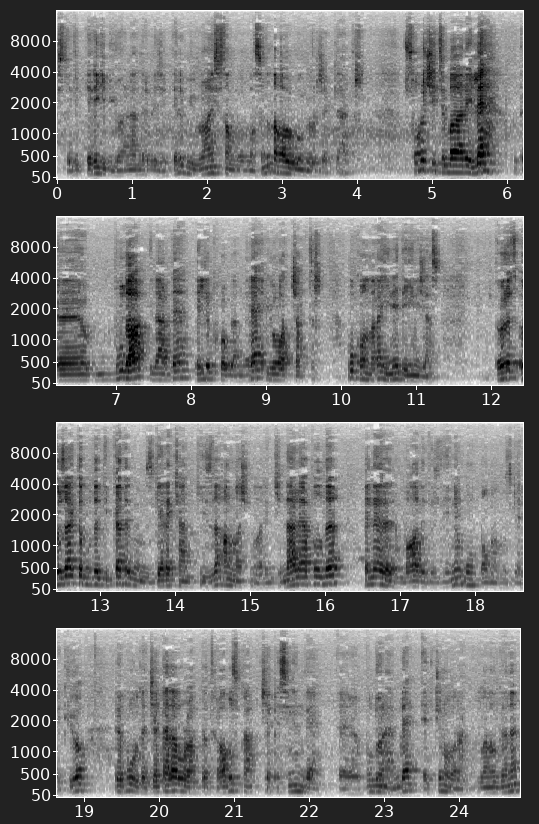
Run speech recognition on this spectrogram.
istedikleri gibi yönlendirebilecekleri bir Yunanistan olmasını daha uygun göreceklerdir. Sonuç itibariyle e, bu da ileride belli problemlere yol açacaktır. Bu konulara yine değineceğiz. Özellikle burada dikkat etmemiz gereken gizli anlaşmaların kimlerle yapıldığı ve nerelerin vaat edildiğini unutmamamız gerekiyor. Ve burada cepheler olarak da Trablusgarp cephesinin de e, bu dönemde etkin olarak kullanıldığını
